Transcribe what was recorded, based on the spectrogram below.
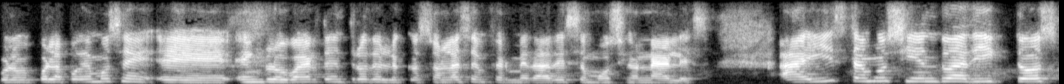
la podemos eh, eh, englobar dentro de lo que son las enfermedades emocionales. Ahí estamos siendo adictos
